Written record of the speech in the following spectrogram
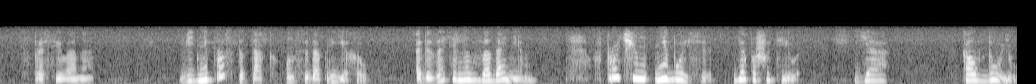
— спросила она. «Ведь не просто так он сюда приехал, обязательно с заданием. Впрочем, не бойся, я пошутила. Я колдую.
